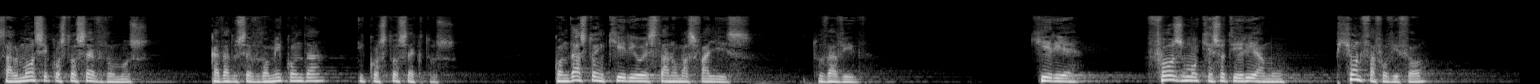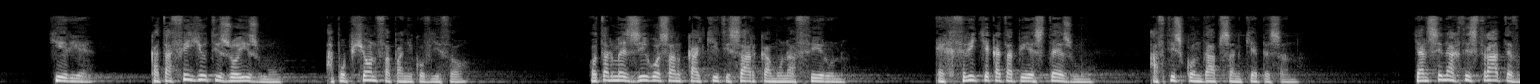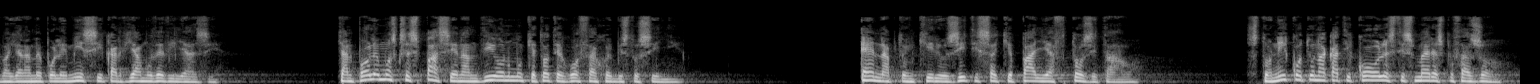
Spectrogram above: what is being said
Ψαλμός 27 κατά τους εβδομήκοντα 26 Κοντά στον Κύριο αισθάνομαι ασφαλής του Δαβίδ. Κύριε, φως μου και σωτηρία μου, ποιον θα φοβηθώ; Κύριε, καταφύγιο της ζωής μου, από ποιον θα πανικοβληθώ; Όταν με ζήγωσαν κακοί της σάρκα μου να φθύρουν, εχθροί και καταπιεστές μου, αυτοί σκοντάψαν και έπεσαν. Κι αν συναχθεί στράτευμα για να με πολεμήσει η καρδιά μου δεν δηλιάζει. Κι αν πόλεμος ξεσπάσει εναντίον μου και τότε εγώ θα έχω εμπιστοσύνη. Ένα από τον Κύριο ζήτησα και πάλι αυτό ζητάω. Στον οίκο του να κατοικώ όλες τις μέρες που θα ζω.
